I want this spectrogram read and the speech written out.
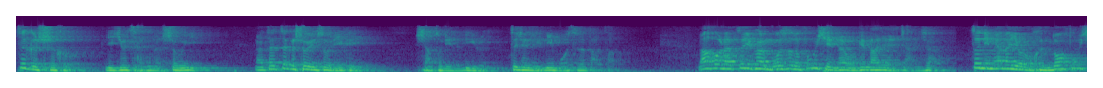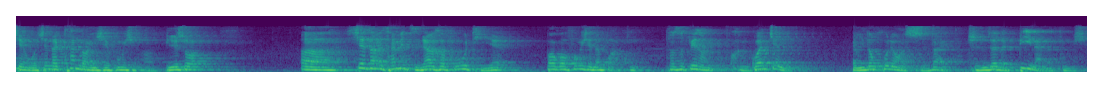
这个时候你就产生了收益。那在这个收益时候，你可以享受你的利润，这就是盈利模式的打造。然后呢，这一块模式的风险呢，我跟大家也讲一下。这里面呢有很多风险，我现在看到一些风险啊，比如说，呃，线上的产品质量和服务体验，包括风险的把控，它是非常很关键的。移动互联网时代存在的必然的风险，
